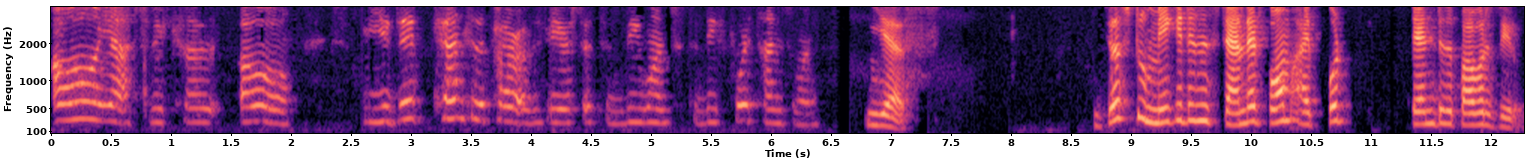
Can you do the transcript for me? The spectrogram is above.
Oh yes, because oh, you did ten to the power of zero, so it would be one, so it would be four times one. Yes. Just to make it in the standard form, I put 10 to the power 0.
